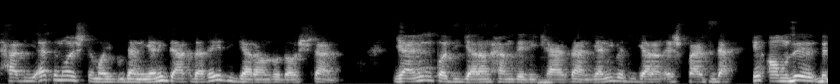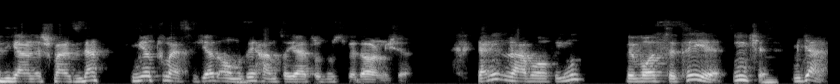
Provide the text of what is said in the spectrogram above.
طبیعت ما اجتماعی بودن یعنی دغدغه دیگران رو داشتن. یعنی با دیگران همدلی کردن. یعنی به دیگران عشق ورزیدن. این آموزه به دیگران عشق ورزیدن. میاد تو مسیحیت آموزه همسایت رو دوست بدار میشه. یعنی رواقیون به واسطه اینکه میگن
